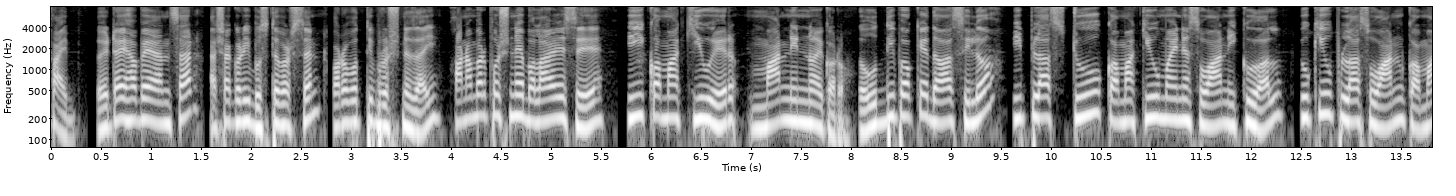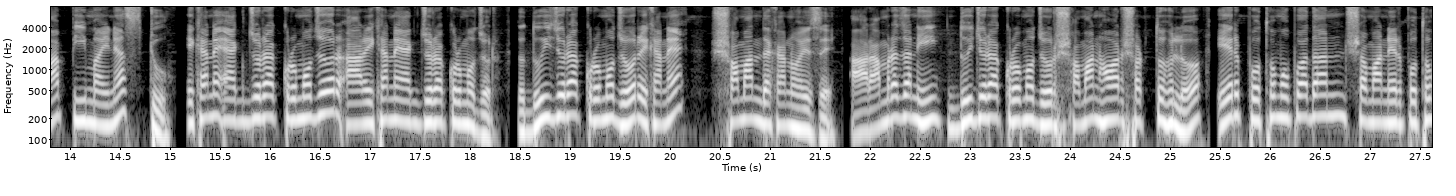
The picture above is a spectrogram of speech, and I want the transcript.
ফাইভ তো এটাই হবে অ্যান্সার আশা করি বুঝতে পারছেন। পরবর্তী প্রশ্নে যাই। ক নম্বর প্রশ্নে বলা হয়েছে পি কমা কিউ এর মান নির্ণয় করো। তো উদ্দীপকে দেওয়া ছিল P plus two comma Q minus one equal two Q plus one comma P minus two. এখানে এক জোড়া ক্রোমোজোর আর এখানে এক জোড়া ক্রোমোজোর। তো দুই জোড়া ক্রোমোজোর এখানে সমান দেখানো হয়েছে। আর আমরা জানি দুই জোড়া ক্রোমোজোর সমান হওয়ার শর্ত হলো, এর প্রথম উপাদান সমান এর প্রথম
